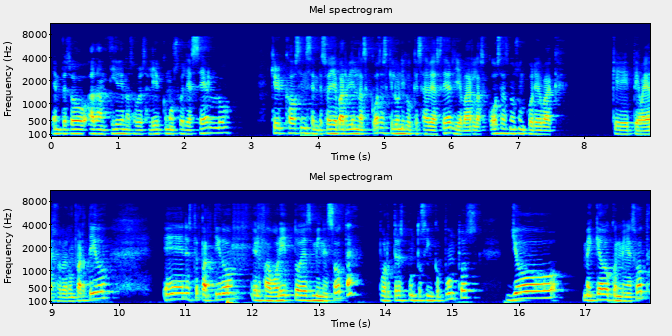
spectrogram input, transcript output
Empezó Adam Thielen a sobresalir como suele hacerlo. Kirk Cousins empezó a llevar bien las cosas, que es lo único que sabe hacer, llevar las cosas, no es un coreback que te vaya a resolver un partido. En este partido el favorito es Minnesota por 3.5 puntos. Yo me quedo con Minnesota,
